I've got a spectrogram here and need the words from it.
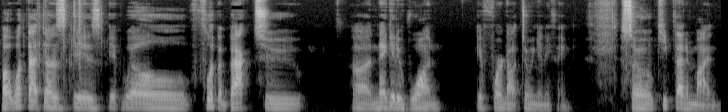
but what that does is it will flip it back to uh, negative 1 if we're not doing anything. So keep that in mind.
